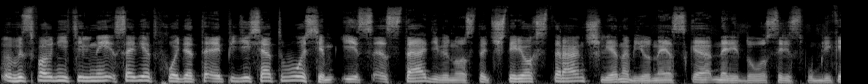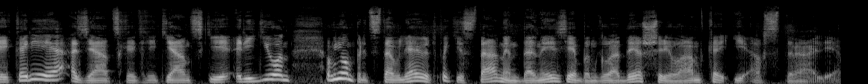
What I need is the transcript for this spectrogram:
В исполнительный совет входят 58 из 194 стран, членов ЮНЕСКО, наряду с Республикой Корея, Азиатско-Тихоокеанский регион. В нем представляют Пакистан, Индонезия, Бангладеш, Шри-Ланка и Австралия.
